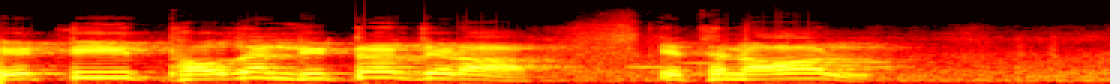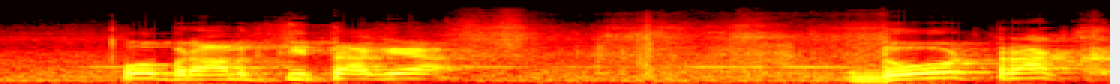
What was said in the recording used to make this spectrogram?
80000 ਲੀਟਰ ਜਿਹੜਾ ਇਥਨੋਲ ਉਹ ਬਰਾਮਦ ਕੀਤਾ ਗਿਆ। ਦੋ ਟਰੱਕ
